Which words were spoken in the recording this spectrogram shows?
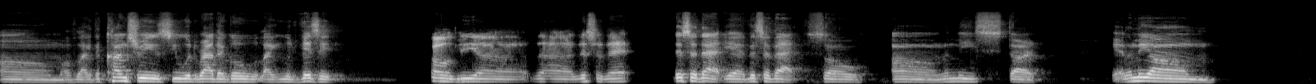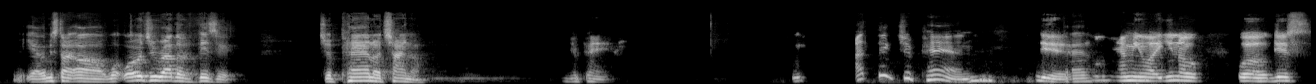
um, of like the countries you would rather go, like you would visit Oh, the uh the uh this or that. This or that, yeah, this or that. So um let me start. Yeah, let me um yeah, let me start. Uh what, what would you rather visit? Japan or China? Japan. I think Japan. Yeah. Japan? I mean like, you know, well just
